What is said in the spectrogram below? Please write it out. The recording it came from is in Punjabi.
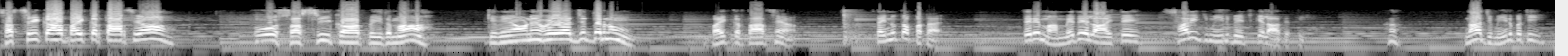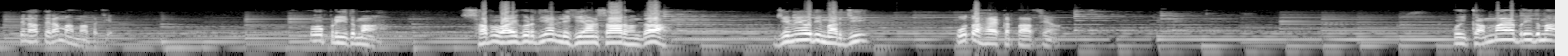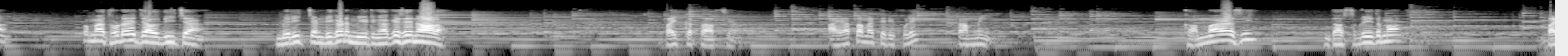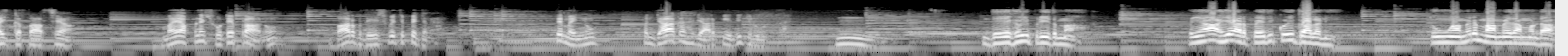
ਸਤਿ ਸ੍ਰੀ ਅਕਾਲ ਬਾਈ ਕਰਤਾਰ ਸਿਓ। ਉਹ ਸਤਿ ਸ੍ਰੀ ਅਕਾਲ ਪ੍ਰੀਤਮਾ ਕਿਵੇਂ ਆਉਣੇ ਹੋਏ ਅੱਜ ਇੱਧਰ ਨੂੰ? ਬਾਈ ਕਰਤਾਰ ਸਿਆ ਤੈਨੂੰ ਤਾਂ ਪਤਾ ਹੈ ਤੇਰੇ ਮਾਮੇ ਦੇ ਇਲਾਜ ਤੇ ਸਾਰੀ ਜ਼ਮੀਨ ਵੇਚ ਕੇ ਲਾ ਦਿੱਤੀ। ਹਾਂ, ਨਾ ਜ਼ਮੀਨ ਬਚੀ ਤੇ ਨਾ ਤੇਰਾ ਮਾਮਾ ਬਚਿਆ। ਉਹ ਪ੍ਰੀਤਮਾ ਸਭ ਵਾਹਿਗੁਰੂ ਦੀਆਂ ਲਿਖੀਆਂ ਅਨੁਸਾਰ ਹੁੰਦਾ। ਜਿਵੇਂ ਉਹਦੀ ਮਰਜ਼ੀ। ਉਹ ਤਾਂ ਹੈ ਕਰਤਾਰ ਸਿਆ ਕੋਈ ਕੰਮ ਆਇਆ ਪ੍ਰੀਤਮਾ ਉਹ ਮੈਂ ਥੋੜਾ ਜਿਹਾ ਜਲਦੀ ਚ ਆਂ। ਮੇਰੀ ਚੰਡੀਗੜ੍ਹ ਮੀਟਿੰਗ ਆ ਕਿਸੇ ਨਾਲ? ਬਾਈ ਕਰਤਾਰ ਸਿਆ ਆਇਆ ਤਾਂ ਮੈਂ ਤੇਰੇ ਕੋਲੇ ਕੰਮ ਹੀ ਹੈ। ਕੰਮ ਆਇਆ ਸੀ? ਦੱਸ ਪ੍ਰੀਤਮਾ ਬਾਈ ਕਰਤਾਰ ਸਿਆ ਮੈਂ ਆਪਣੇ ਛੋਟੇ ਭਰਾ ਨੂੰ ਬਾਹਰ ਵਿਦੇਸ਼ ਵਿੱਚ ਭੇਜਣਾ ਹੈ ਤੇ ਮੈਨੂੰ 50000 ਰੁਪਏ ਦੀ ਜ਼ਰੂਰਤ ਹੈ। ਹੂੰ ਦੇਖ ਵੀ ਪ੍ਰੀਤਮਾ 50000 ਰੁਪਏ ਦੀ ਕੋਈ ਗੱਲ ਨਹੀਂ। ਤੂੰ ਆ ਮੇਰੇ ਮਾਮੇ ਦਾ ਮੁੰਡਾ।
